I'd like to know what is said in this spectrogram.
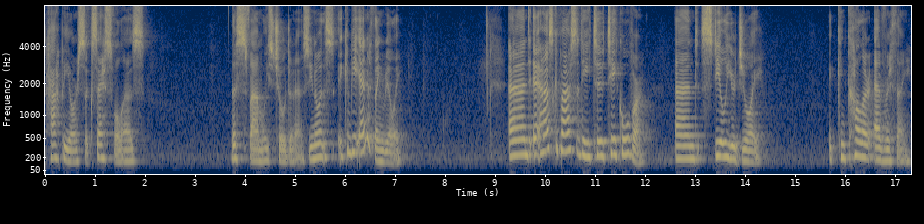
happy or successful as this family's children is. You know, it can be anything really. And it has capacity to take over and steal your joy. It can color everything,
